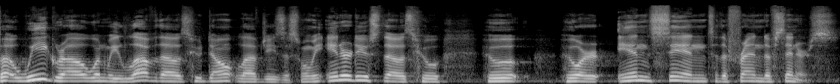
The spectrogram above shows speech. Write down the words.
But we grow when we love those who don't love Jesus, when we introduce those who, who, who are in sin to the friend of sinners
